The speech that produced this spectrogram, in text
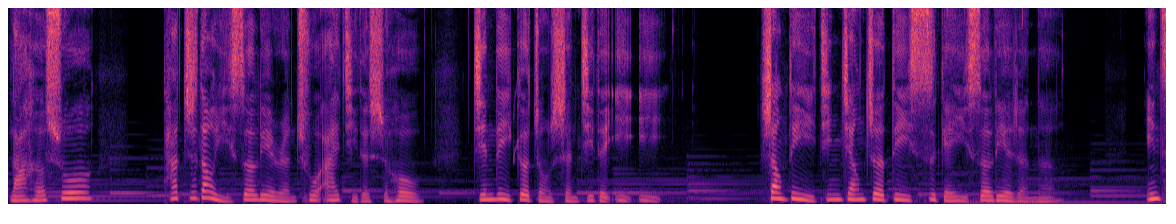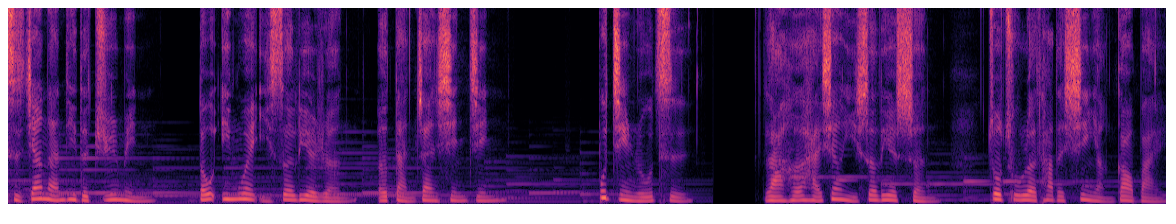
拉合说他知道以色列人出埃及的时候经历各种神迹的意义，上帝已经将这地赐给以色列人了，因此迦南地的居民都因为以色列人而胆战心惊。不仅如此，拉合还向以色列神做出了他的信仰告白。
